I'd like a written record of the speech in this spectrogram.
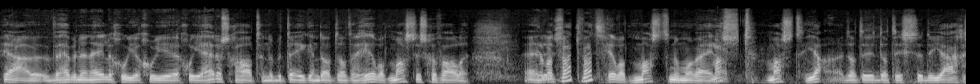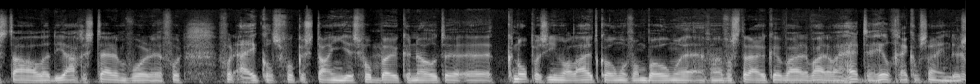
ja, we hebben een hele goede, goede, goede herfst gehad. En dat betekent dat, dat er heel wat mast is gevallen. En Heel wat wat, wat? Heel wat mast noemen wij dat. Mast? Mast, ja. Dat is, dat is de jagerstaal, eh, de jagersterm voor, eh, voor, voor eikels, voor kastanjes, voor beukennoten. Eh, knoppen zien we al uitkomen van bomen en van, van struiken... Waar, waar, waar herten heel gek op zijn. Dus.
